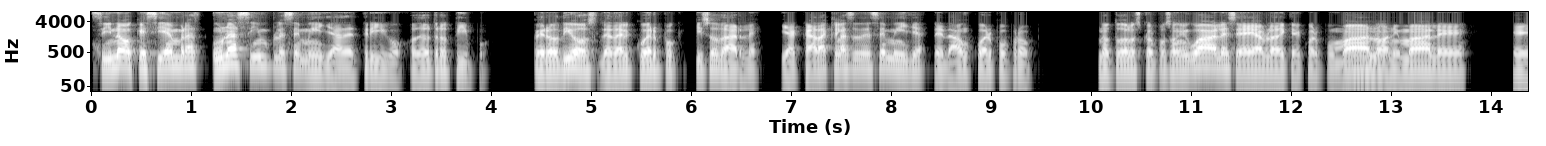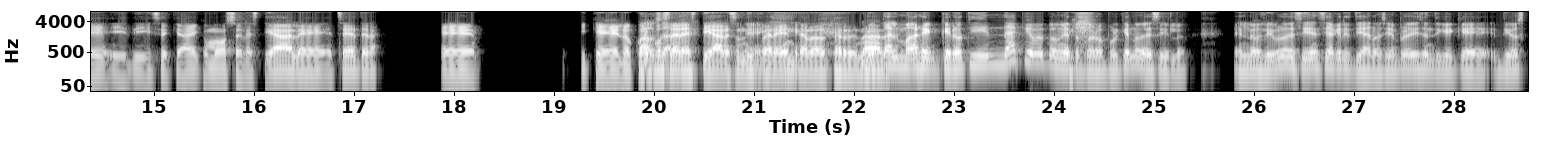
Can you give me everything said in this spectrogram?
Sino que siembras una simple semilla de trigo o de otro tipo. Pero Dios le da el cuerpo que quiso darle y a cada clase de semilla le da un cuerpo propio. No todos los cuerpos son iguales. Y ahí habla de que hay cuerpo humano, animales, eh, y dice que hay como celestiales, etcétera. Eh, y que los cuerpos Pausa. celestiales son Eh, diferentes a los No terrenales. está al margen, que no tiene nada que ver con esto, pero ¿por qué no decirlo? En los libros de ciencia cristianos siempre dicen que, que Dios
